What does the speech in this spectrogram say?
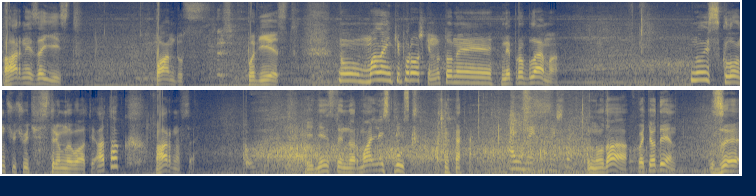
Гарний заїзд, пандус, під'їзд. Ну, маленькі порожки, ну то не, не проблема. Ну і склон чуть-чуть стрімнувати. А так гарно все. Єдиний нормальний спуск. Але ми його знайшли. Ну так, да, хоч один. З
